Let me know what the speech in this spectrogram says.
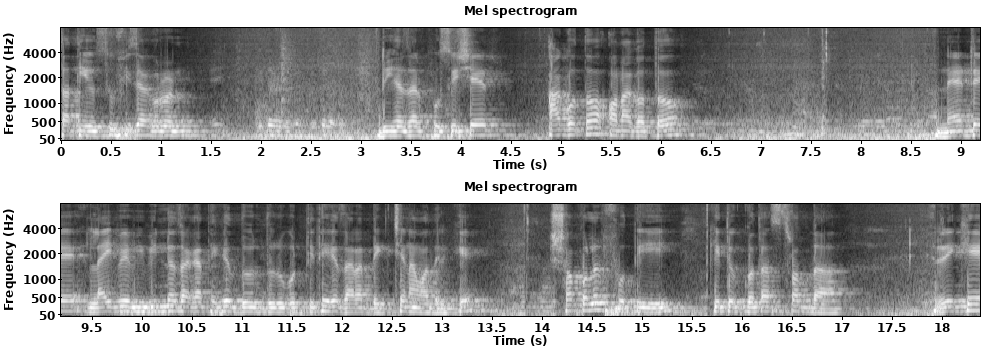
জাতীয় সুফি জাগরণ দুই হাজার পঁচিশের আগত, অনাগত নেটে, লাইভে বিভিন্ন জায়গা থেকে দূর দূরবর্তী থেকে যারা দেখছেন আমাদেরকে, সকলের প্রতি কৃতজ্ঞতা, শ্রদ্ধা রেখে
